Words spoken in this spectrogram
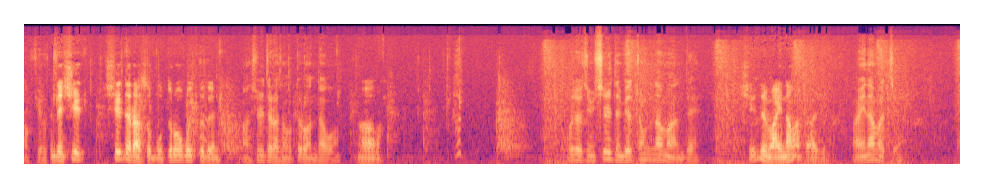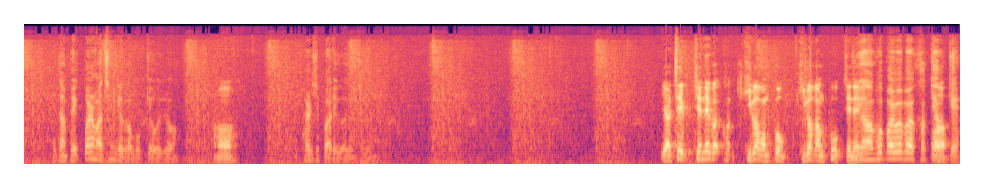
오케이 오케이 근데 실, 실드라서 못 들어오고 있거든. 아 실드라서 못 들어온다고 어. 어 저 지금 실드 몇 정도 남았는데 실드 많이 남았다, 아직. 많이 남았지 일단 100발만 챙겨가 볼게 오죠 어. 80발이거든 지금 야, 쟤, 쟤네가 광- 기가 광폭, 기가 광폭, 쟤네. 이거 한번 빨빨빨 갈게 어. 갈게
